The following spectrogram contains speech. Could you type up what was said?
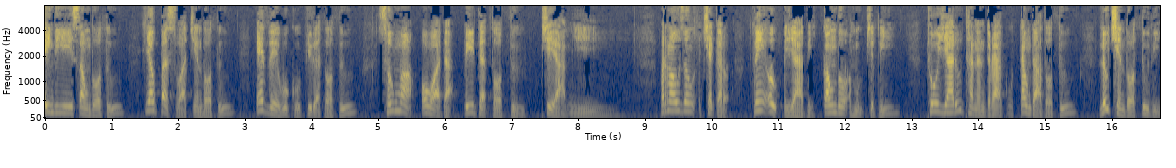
အိန္ဒိယေစောင့်တော်သူလျှောက်ပတ်စွာကျင့်တော်သူဧည့်သည်ဝတ်ကိုပြုတတ်တော်သူဆုံးမဩဝါဒပေးတတ်တော်သူဖြစ်ရမည်ပထမဦးဆုံးအချက်ကတော့သင်းအုပ်အရာသည်ကောင်းသောအမှုဖြစ်သည်ထိုယာရုဌာနန္တရကိုတောင့်တတော်သူလှုပ်ချင်သောသူသည်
